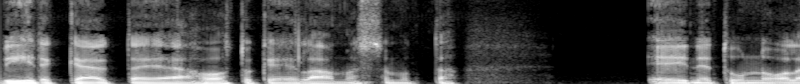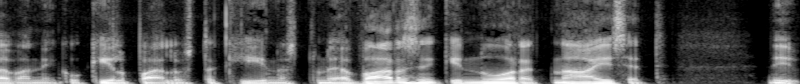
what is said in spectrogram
viihdekäyttäjää hohtokeilaamassa, mutta ei ne tunnu olevan niin kuin kilpailusta kiinnostuneet. Ja varsinkin nuoret naiset, niin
